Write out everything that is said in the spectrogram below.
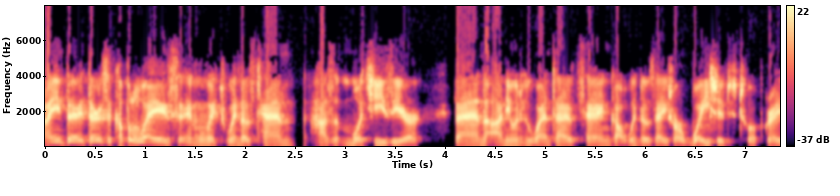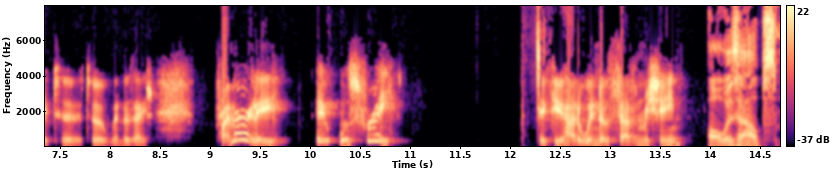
I mean, there, there's a couple of ways in which Windows 10 has it much easier than anyone who went out saying got Windows 8 or waited to upgrade to, to Windows 8. Primarily, it was free. If you had a Windows 7 machine, Always helps.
